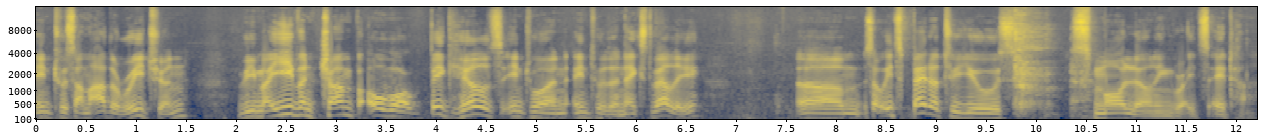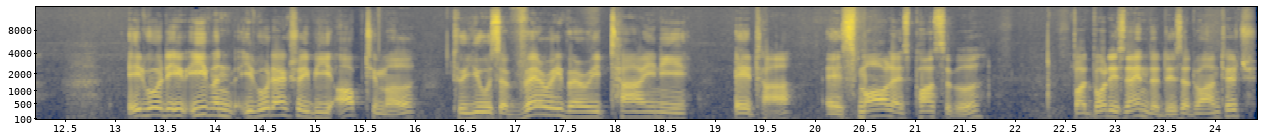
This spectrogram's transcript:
into some other region. We may even jump over big hills into, an, into the next valley. Um, so it's better to use small learning rates, eta. It would even, it would actually be optimal to use a very, very tiny eta, as small as possible. But what is then the disadvantage?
